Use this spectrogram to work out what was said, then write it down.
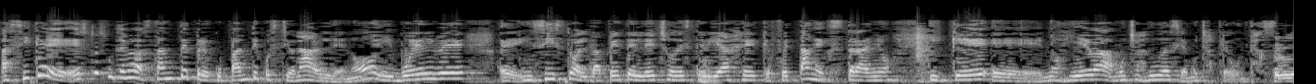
Así que esto es un tema bastante preocupante y cuestionable, ¿no? Y vuelve, eh, insisto, al tapete el hecho de este viaje que fue tan extraño y que eh, nos lleva a muchas dudas y a muchas preguntas. Pero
